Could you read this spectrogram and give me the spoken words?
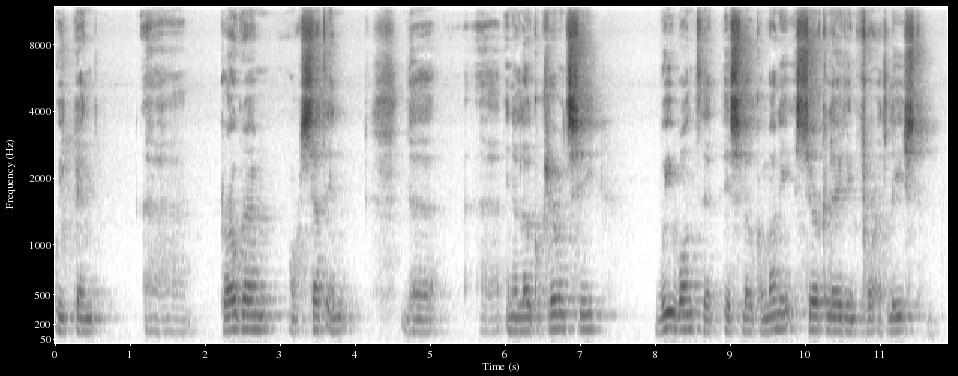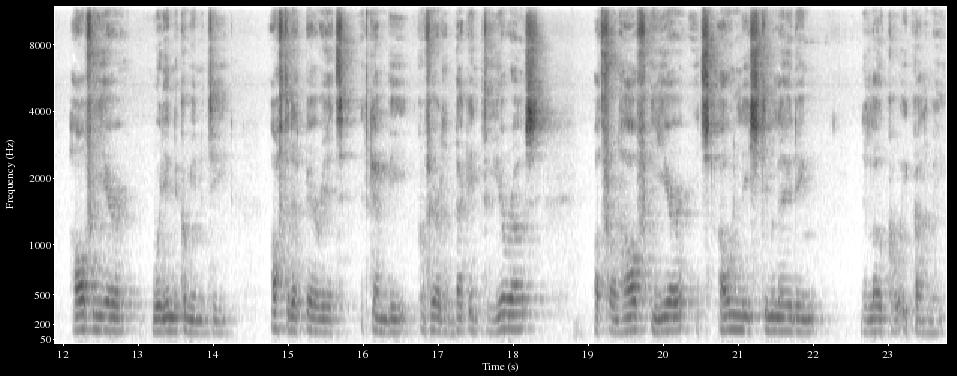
we can uh, program or set in the uh, in a local currency, we want that this local money is circulating for at least half a year within the community. After that period, it can be converted back into euros, but for half a year, it's only stimulating the local economy.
